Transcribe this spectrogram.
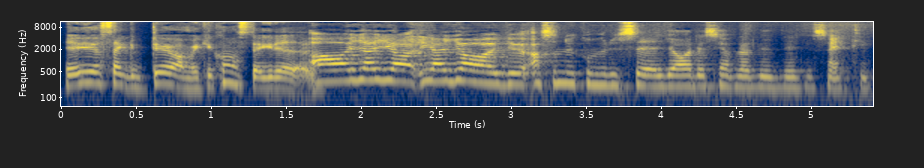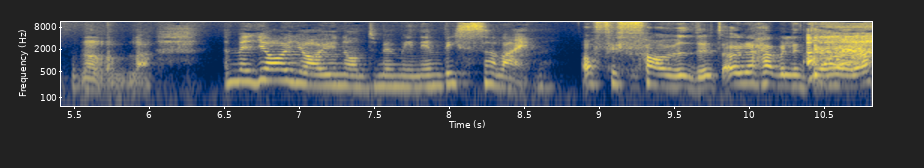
Jag gör säkert dö mycket konstiga grejer. Ja, jag gör, jag gör ju, alltså nu kommer du säga ja det är så jävla vidrigt, det är så äckligt bla bla bla. Men jag gör ju någonting med min Invisalign. Åh fy fan vad vidrigt. Åh, det här vill inte jag höra.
